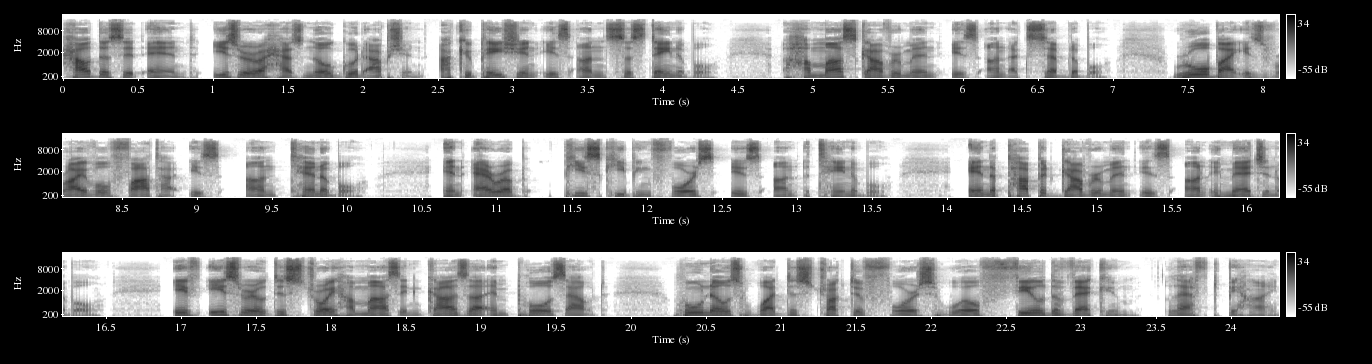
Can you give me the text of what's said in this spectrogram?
：How does it end? Israel has no good option. Occupation is unsustainable. A Hamas government is unacceptable. Rule by its rival Fatah is untenable. An Arab peacekeeping force is unattainable. And a puppet government is unimaginable. If Israel destroy Hamas in Gaza and pulls out, who knows what destructive force will fill the vacuum left behind?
